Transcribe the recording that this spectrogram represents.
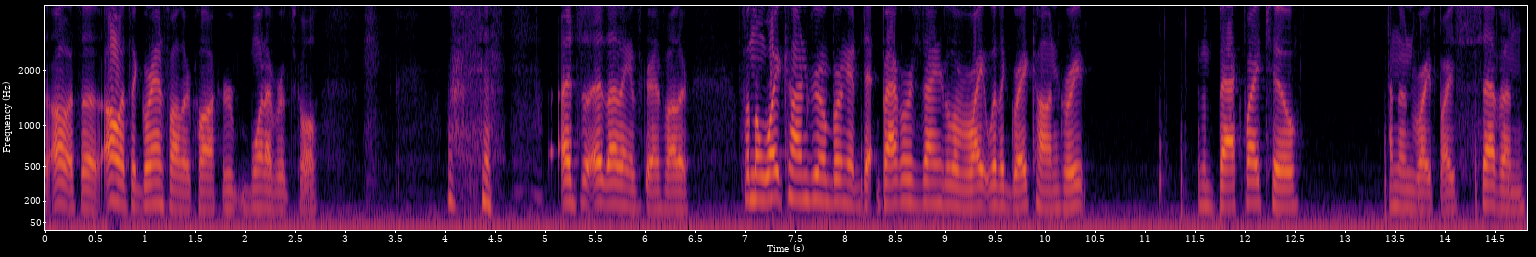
Oh, it's a oh, it's a grandfather clock or whatever it's called. it's I think it's grandfather. From the white concrete, bring it backwards down to the right with a gray concrete, and then back by two, and then right by seven.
